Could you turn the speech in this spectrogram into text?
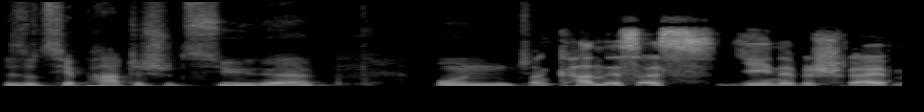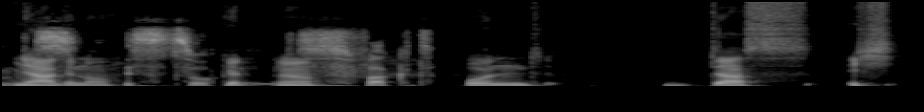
soziopathische Züge und. Man kann es als jene beschreiben. Ja, genau. Ist so. Ge ja. Das ist Fakt. Und dass ich.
